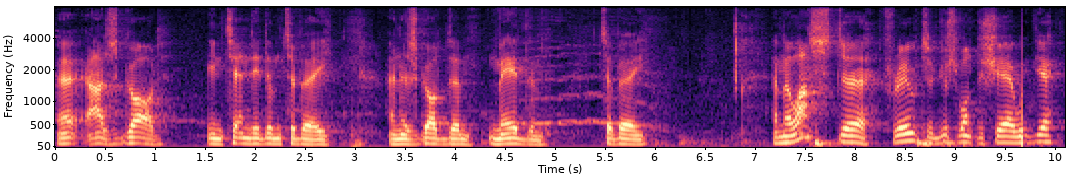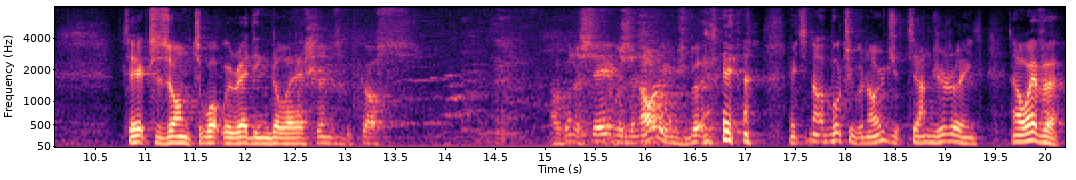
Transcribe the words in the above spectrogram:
uh, as God intended them to be and as God them, made them to be. And the last uh, fruit I just want to share with you takes us on to what we read in Galatians because I was going to say it was an orange, but it's not much of an orange, it's tangerine. However,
